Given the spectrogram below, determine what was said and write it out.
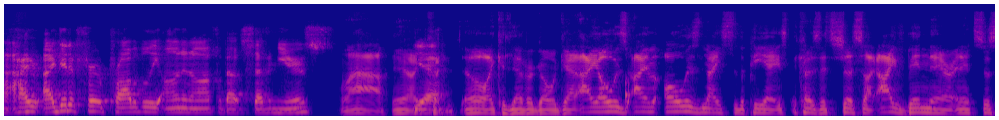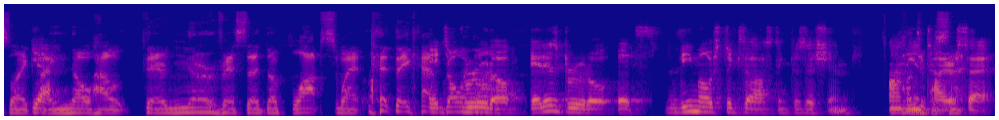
I I did it for probably on and off about seven years. Wow. Yeah. I Yeah. couldn't- oh, I could never go again. I always, I'm always nice to the PAs because it's just like I've been there, and it's just like Yeah. I know how they're nervous that the flop sweat that they have It's going brutal. on. It is brutal. It's the most exhausting position on the entire set.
